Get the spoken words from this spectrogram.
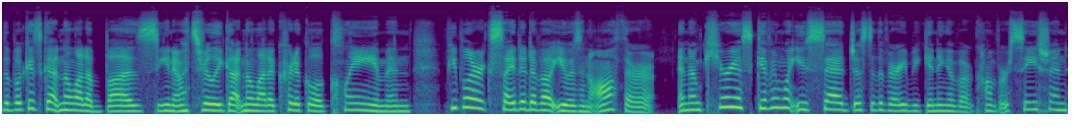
The book has gotten a lot of buzz. You know, it's really gotten a lot of critical acclaim, and people are excited about you as an author. And I'm curious, given what you said just at the very beginning of our conversation,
